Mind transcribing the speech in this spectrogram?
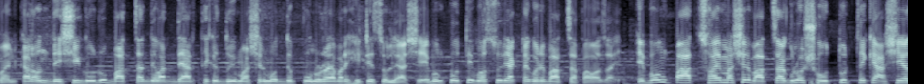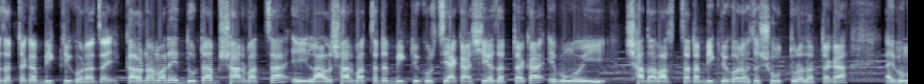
পয়েন্ট কারণ দেশি গরু বাচ্চা দেওয়ার দেড় থেকে দুই মাসের মধ্যে পুনরায় আবার হিটে চলে আসে এবং প্রতি বছরই একটা করে বাচ্চা পাওয়া যায়। এবং পাঁচ, ছয় মাসের বাচ্চাগুলো সত্তর থেকে আশি হাজার টাকা বিক্রি করা যায়। কারণ আমার এই দুটা সার বাচ্চা, এই লাল সার বাচ্চাটা বিক্রি করছি এক আশি হাজার টাকা এবং ওই সাদা বাচ্চাটা বিক্রি করা হচ্ছে সত্তর হাজার টাকা এবং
